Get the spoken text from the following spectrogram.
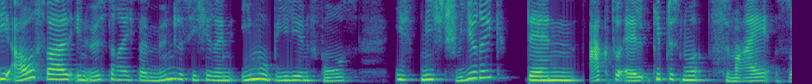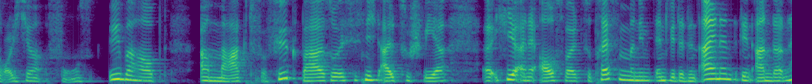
Die Auswahl in Österreich bei mündelsicheren Immobilienfonds ist nicht schwierig, denn aktuell gibt es nur zwei solcher Fonds überhaupt am Markt verfügbar. Also es ist nicht allzu schwer, äh, hier eine Auswahl zu treffen. Man nimmt entweder den einen, den anderen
